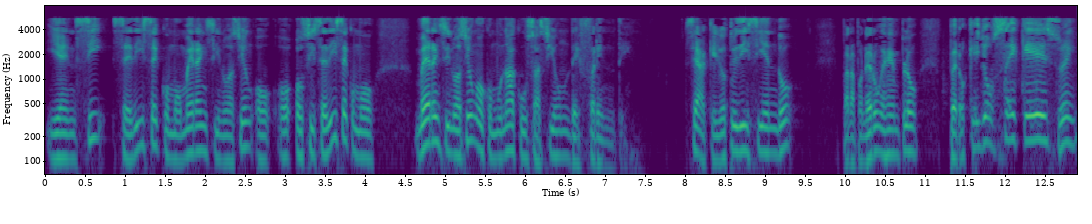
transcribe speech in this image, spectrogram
y en sí se dice como mera insinuación, o, si se dice como mera insinuación o como una acusación de frente. O sea, que yo estoy diciendo, para poner un ejemplo, pero que yo sé que eso, ¿eh?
